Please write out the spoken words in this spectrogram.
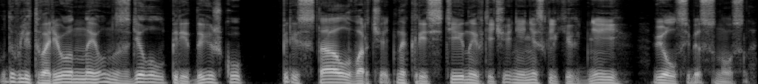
Удовлетворенный, он сделал передышку, перестал ворчать на Кристины и в течение нескольких дней вел себя сносно.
